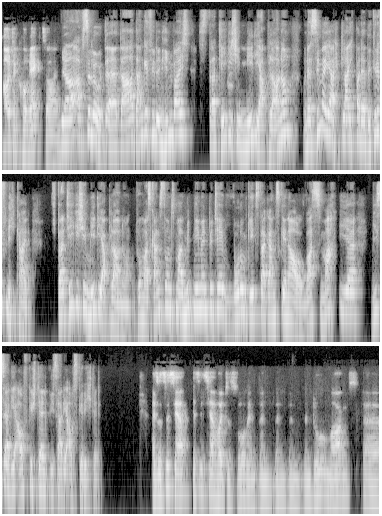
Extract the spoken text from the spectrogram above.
sollte, korrekt sein. Ja, absolut. Äh, da danke für den Hinweis. Strategische Mediaplanung. Und da sind wir ja gleich bei der Begrifflichkeit. Strategische Mediaplanung. Thomas, kannst du uns mal mitnehmen, bitte? Worum geht es da ganz genau? Was macht ihr? Wie seid ihr aufgestellt? Wie seid ihr ausgerichtet? Also es ist ja, es ist ja heute so, wenn, wenn, wenn, wenn, wenn du morgens äh,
